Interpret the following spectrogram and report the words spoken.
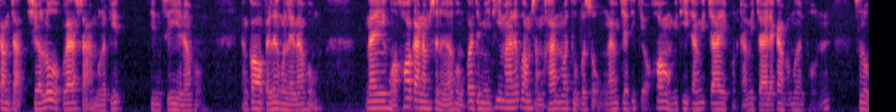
กำจัดเชื้อโรคและสารมลพิษอินทรีย์นะครับผม แล้วก็ไปเริ่องมันเลยนะครับผม ในหัวข้อการนำเสนอ ผมก็จะมีที่มาและความสำคัญวัตถุประสงค์งานวิจัยที่เกี่ยวข้อง วิธีการวิจัย ผลการวิจัยและการประเมินผล สรุป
